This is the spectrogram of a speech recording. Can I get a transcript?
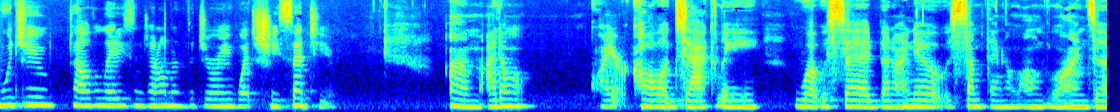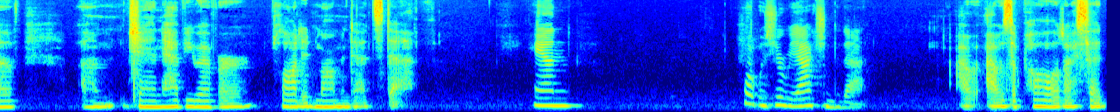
would you tell the ladies and gentlemen of the jury what she said to you? Um, I don't quite recall exactly what was said, but I know it was something along the lines of, um, Jen, have you ever plotted mom and dad's death? And what was your reaction to that? I, I was appalled. I said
